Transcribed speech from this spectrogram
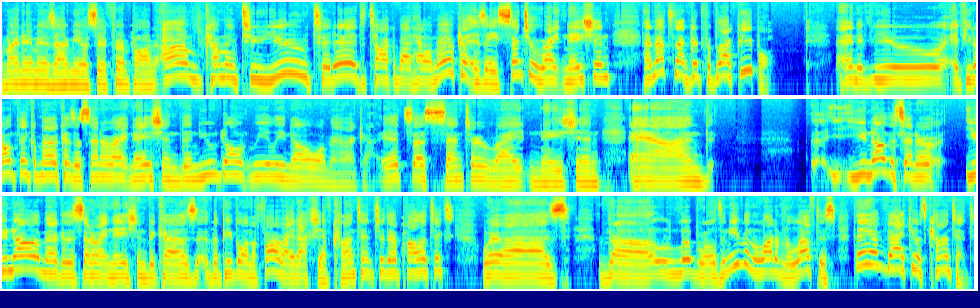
My name is Irami Osei-Frimpong. I'm coming to you today to talk about how America is a center-right nation, and that's not good for black people. And if you if you don't think America is a center right nation, then you don't really know America. It's a center right nation, and uh, you know the center you know America's a center right nation because the people on the far right actually have content to their politics, whereas the liberals and even a lot of the leftists, they have vacuous content.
